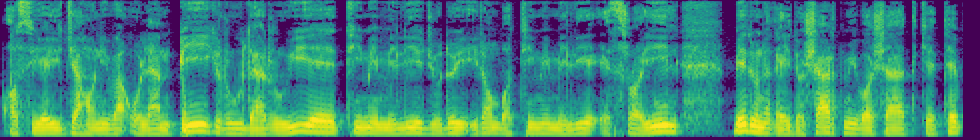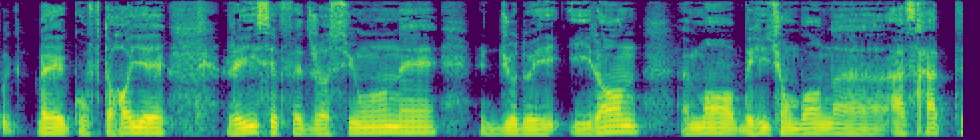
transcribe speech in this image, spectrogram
آسیایی جهانی و المپیک رو در روی تیم ملی جودوی ایران با تیم ملی اسرائیل بدون قید و شرط می باشد که طبق گفته های رئیس فدراسیون جدوی ایران ما به هیچ عنوان از خط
